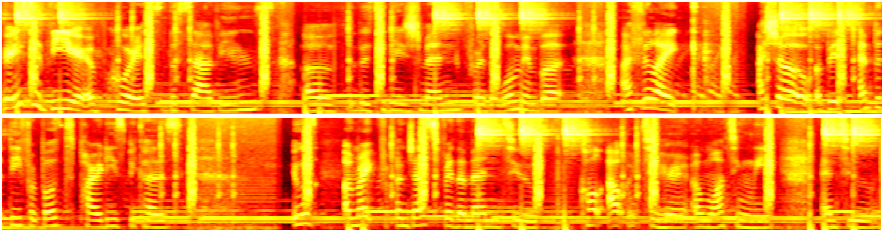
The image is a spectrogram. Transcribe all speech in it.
very severe, of course, the stabbings of the teenage men for the woman, but I feel like I show a bit empathy for both parties because it was unright, unjust for the men to call out to her unwantingly and to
